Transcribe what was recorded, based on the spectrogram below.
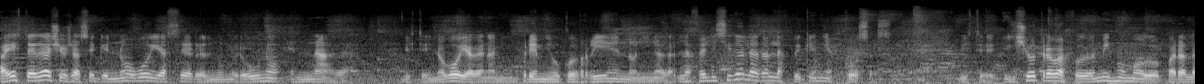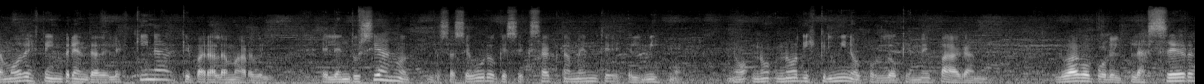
a esta edad yo ya sé que no voy a ser el número uno en nada. ¿viste? Y no voy a ganar ni un premio corriendo ni nada. La felicidad la dan las pequeñas cosas. ¿Viste? Y yo trabajo del mismo modo para la modesta imprenta de la esquina que para la Marvel. el entusiasmo, les aseguro que es exactamente el mismo. No, no, no discrimino por lo que me pagan, lo hago por el placer,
